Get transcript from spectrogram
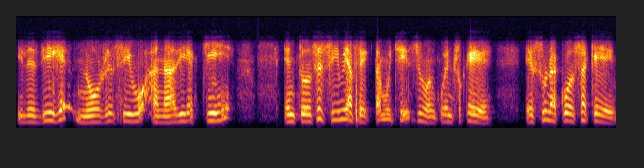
y les dije, no recibo a nadie aquí. Entonces sí me afecta muchísimo. Encuentro que es una cosa que,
